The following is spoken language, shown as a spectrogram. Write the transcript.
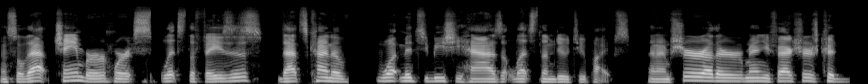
And so that chamber where it splits the phases, that's kind of what Mitsubishi has that lets them do two pipes. And I'm sure other manufacturers could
